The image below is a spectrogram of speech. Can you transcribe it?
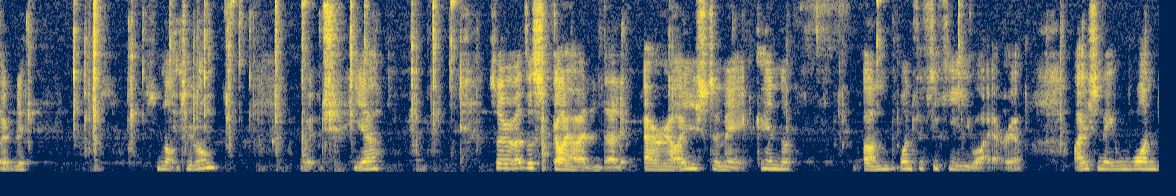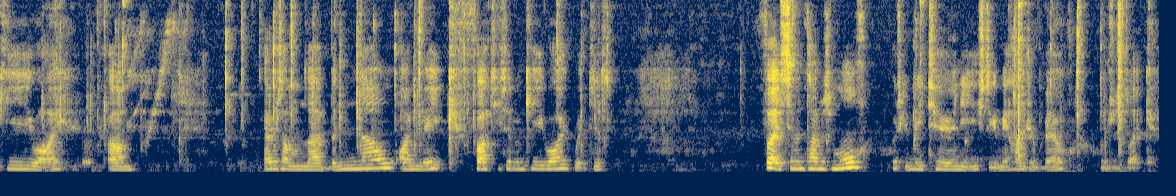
Hopefully it's not too long. Which yeah. So at the Sky Island area, I used to make in the um 150 key UI area. I used to make one key UI um, every time I'm there, but now I make 37 key UI, which is 37 times more, which gives me 2, and it used to give me 100 bill, which is like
